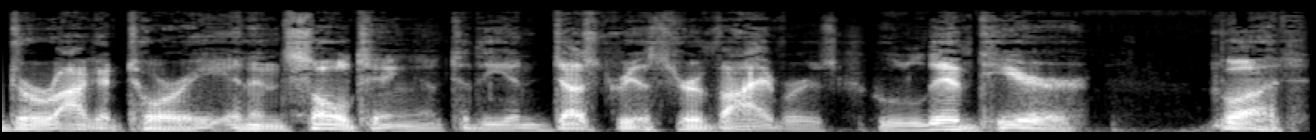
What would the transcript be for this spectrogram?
derogatory and insulting to the industrious survivors who lived here. But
